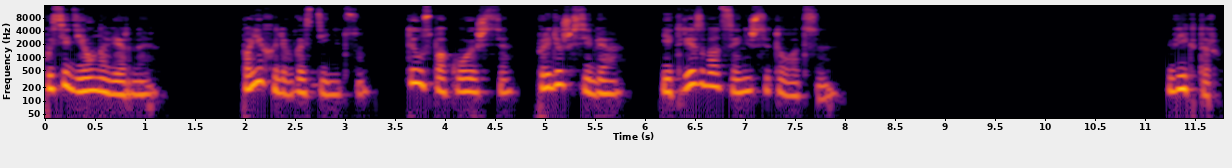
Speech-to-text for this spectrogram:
посидел, наверное. Поехали в гостиницу. Ты успокоишься, придешь в себя и трезво оценишь ситуацию. Виктор.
